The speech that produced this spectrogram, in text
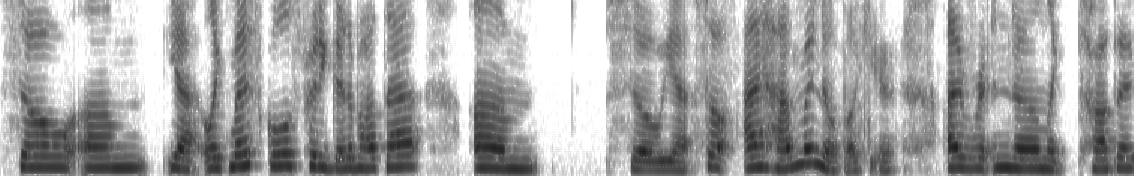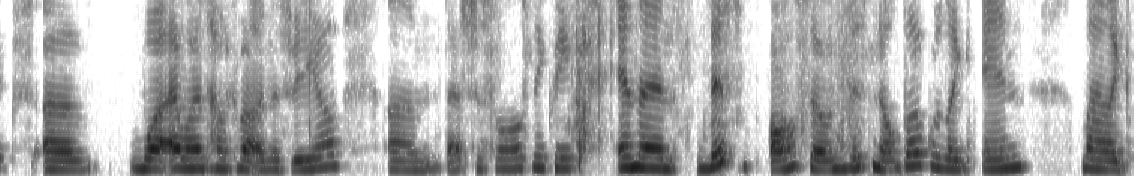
So um, yeah like my school is pretty good about that. Um, so yeah, so I have my notebook here. I've written down like topics of what I want to talk about in this video. Um, that's just a little sneak peek. And then this also, this notebook was like in my like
